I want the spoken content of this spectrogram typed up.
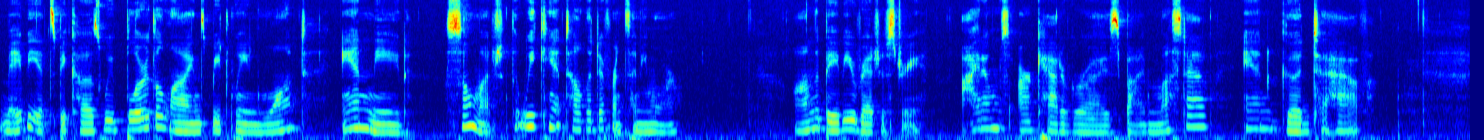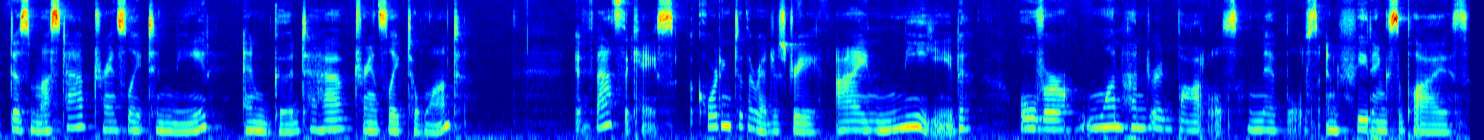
Maybe it's because we've blurred the lines between want and need so much that we can't tell the difference anymore. On the baby registry, items are categorized by must have and good to have. Does must have translate to need and good to have translate to want? If that's the case, according to the registry, I need over 100 bottles, nipples, and feeding supplies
